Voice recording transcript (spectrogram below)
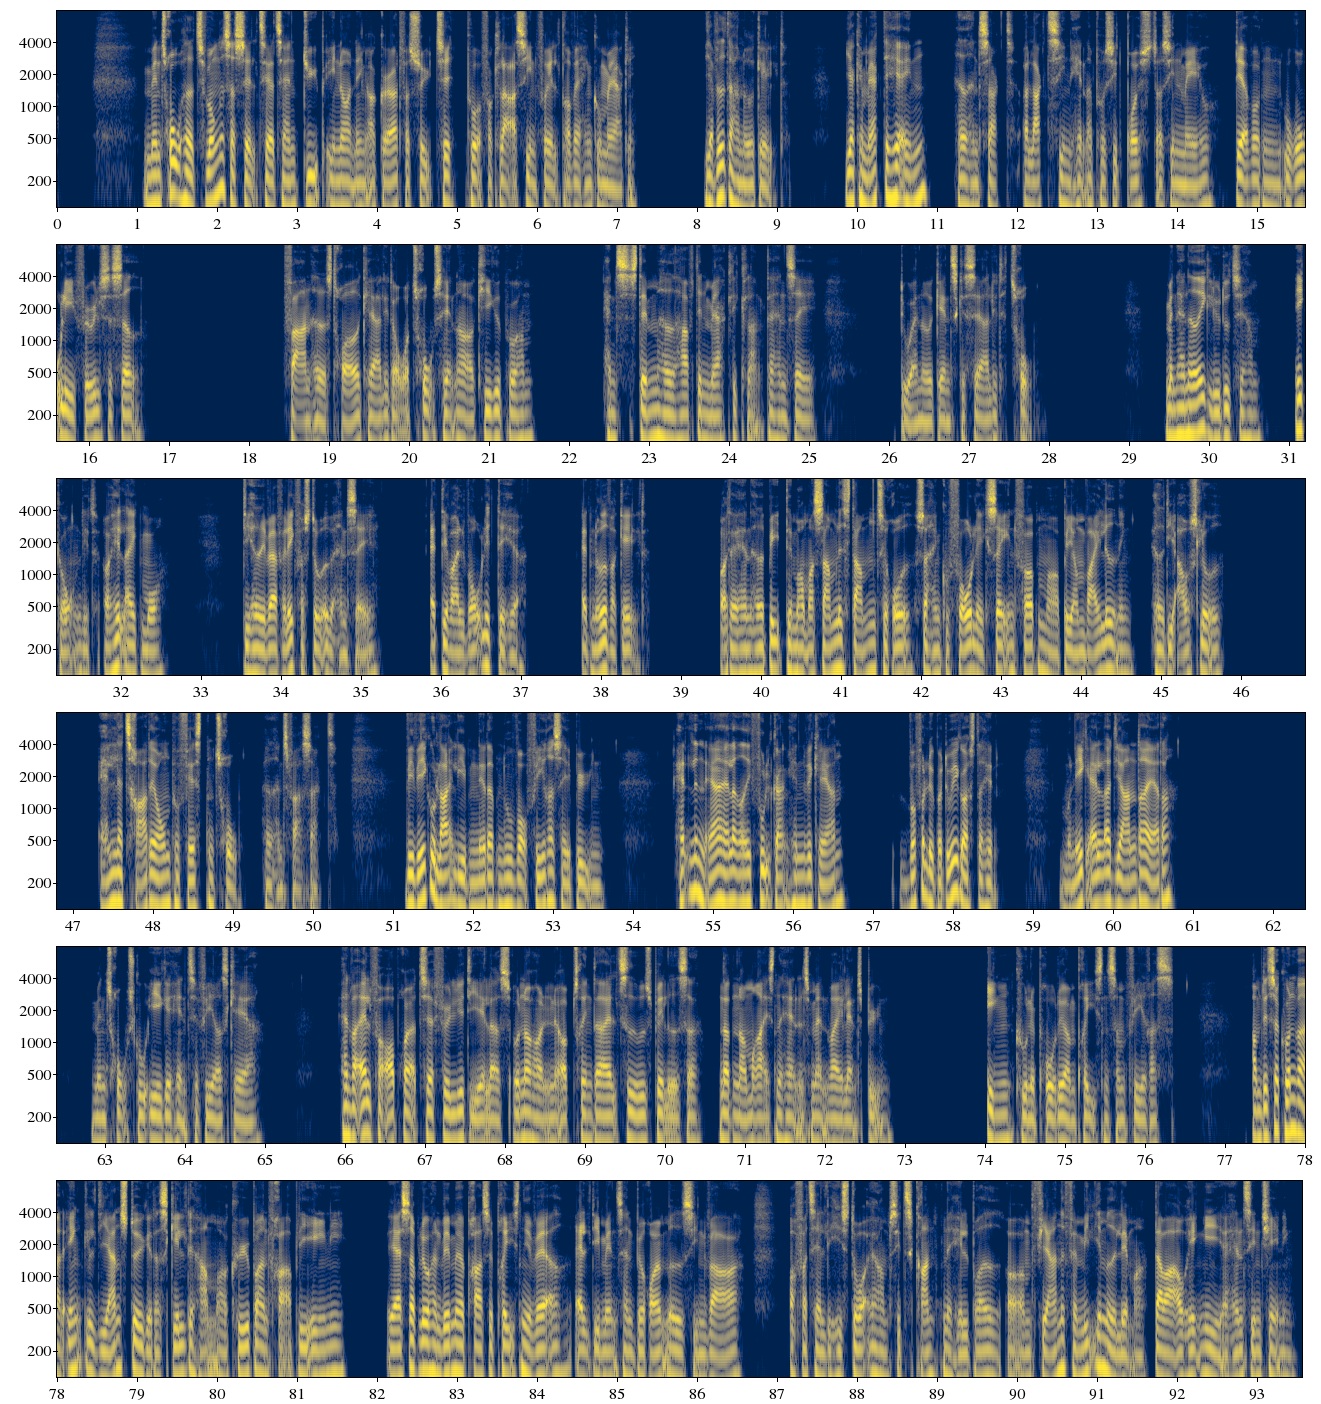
Men tro havde tvunget sig selv til at tage en dyb indånding og gøre et forsøg til på at forklare sine forældre, hvad han kunne mærke. Jeg ved, der er noget galt. Jeg kan mærke det herinde, havde han sagt og lagt sine hænder på sit bryst og sin mave, der hvor den urolige følelse sad. Faren havde strøget kærligt over Tros hænder og kigget på ham. Hans stemme havde haft en mærkelig klang, da han sagde, Du er noget ganske særligt, Tro. Men han havde ikke lyttet til ham. Ikke ordentligt, og heller ikke mor. De havde i hvert fald ikke forstået, hvad han sagde. At det var alvorligt, det her. At noget var galt. Og da han havde bedt dem om at samle stammen til råd, så han kunne forelægge sagen for dem og bede om vejledning, havde de afslået. Alle er trætte oven på festen, tro, havde hans far sagt. Vi vil ikke ulejlige dem netop nu, hvor Feras er i byen. Handlen er allerede i fuld gang hen ved kæren. Hvorfor løber du ikke også derhen? Må ikke alle de andre er der? Men Tro skulle ikke hen til Feras kære. Han var alt for oprørt til at følge de ellers underholdende optrin, der altid udspillede sig, når den omrejsende handelsmand var i landsbyen. Ingen kunne prutte om prisen som Feras. Om det så kun var et enkelt jernstykke, der skilte ham og køberen fra at blive enige, ja, så blev han ved med at presse prisen i vejret, alt imens han berømmede sine varer, og fortalte historier om sit skræntende helbred og om fjerne familiemedlemmer, der var afhængige af hans indtjening.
